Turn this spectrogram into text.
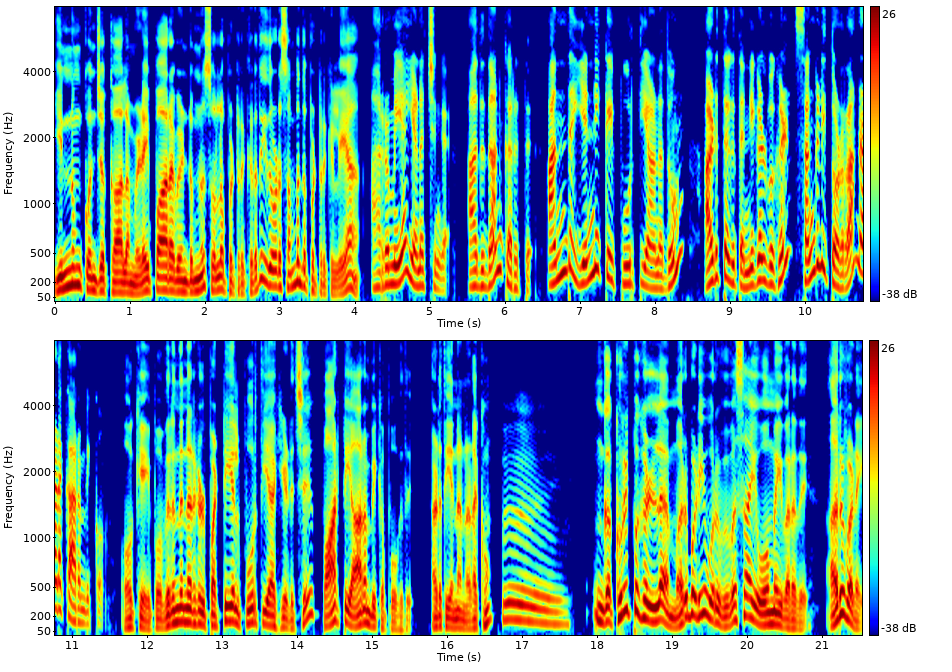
இன்னும் கொஞ்ச காலம் இழைப்பார வேண்டும்னு சொல்லப்பட்டிருக்கிறது. இதோட சம்பந்தப்பட்டிருக்கு இல்லையா? அருமையா இணைச்சுங்க. அதுதான் கருத்து. அந்த எண்ணிக்கை பூர்த்தியானதும் அடுத்தடுத்த நிகழ்வுகள் சங்கிலி தொடரா நடக்க ஆரம்பிக்கும். ஓகே இப்போ விருந்தினர்கள் பட்டியல் பூர்த்தியாகிடுச்சு. பார்ட்டி ஆரம்பிக்க போகுது. அடுத்து என்ன நடக்கும்? உங்க குறிப்புகள்ல மறுபடியும் ஒரு விவசாய ஓமை வருது. அறுவடை.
